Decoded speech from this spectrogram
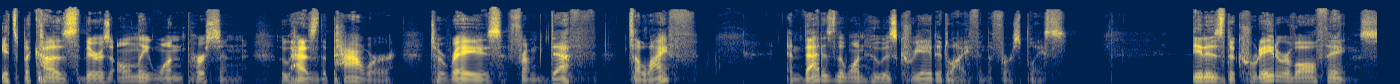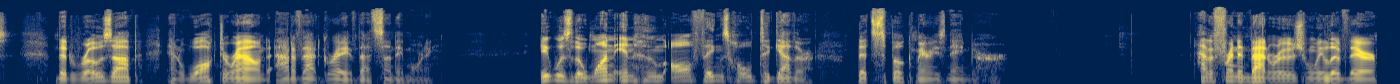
It's because there is only one person who has the power to raise from death to life, and that is the one who has created life in the first place. It is the creator of all things that rose up and walked around out of that grave that Sunday morning. It was the one in whom all things hold together that spoke Mary's name to her. I have a friend in Baton Rouge when we lived there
